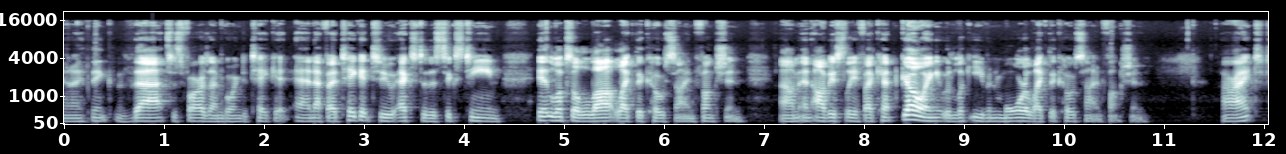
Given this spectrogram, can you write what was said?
And I think that's as far as I'm going to take it. And if I take it to x to the 16, it looks a lot like the cosine function. Um, and obviously, if I kept going, it would look even more like the cosine function. All right?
